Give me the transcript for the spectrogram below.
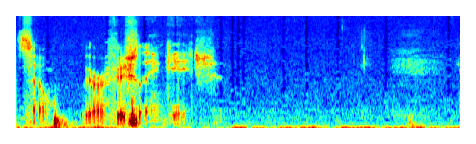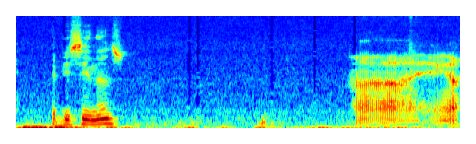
So we are officially engaged. Have you seen this? Uh, hang on.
